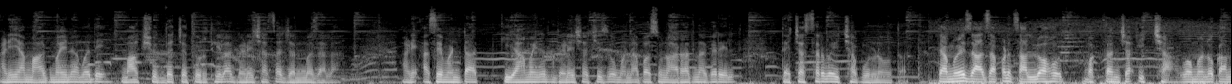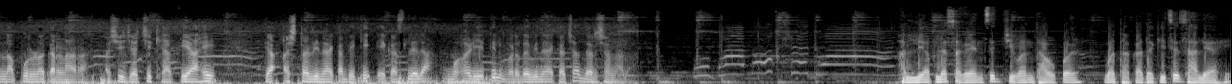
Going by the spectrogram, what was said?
आणि या माघ महिन्यामध्ये माघ शुद्ध चतुर्थीला गणेशाचा जन्म झाला. आणि असे म्हणतात की या महिन्यात गणेशाची जो मनापासून आराधना करेल त्याच्या सर्व इच्छा पूर्ण होतात. त्यामुळेच आज आपण चाललो आहोत भक्तांच्या इच्छा व मनोकामना पूर्ण करणारा अशी ज्याची ख्याती आहे त्या अष्टविनायकापैकी एक असलेल्या महड येथील वरदविनायकाच्या दर्शनाला. हल्ली आपल्या सगळ्यांचे जीवन धावपळ व धकाधकीचे झाले आहे.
